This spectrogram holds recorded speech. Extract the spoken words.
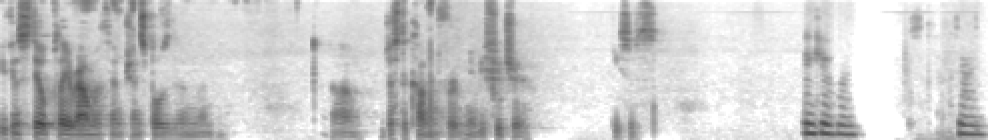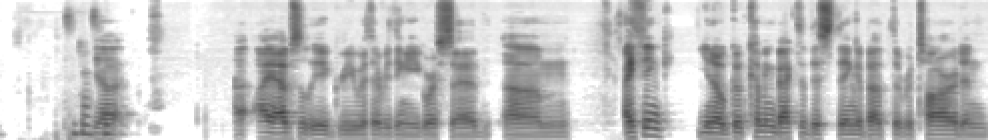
you can still play around with them, transpose them, and um, just a comment for maybe future pieces. Thank you for suggesting. Yeah, I absolutely agree with everything Igor said. Um, I think you know, go, coming back to this thing about the retard and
